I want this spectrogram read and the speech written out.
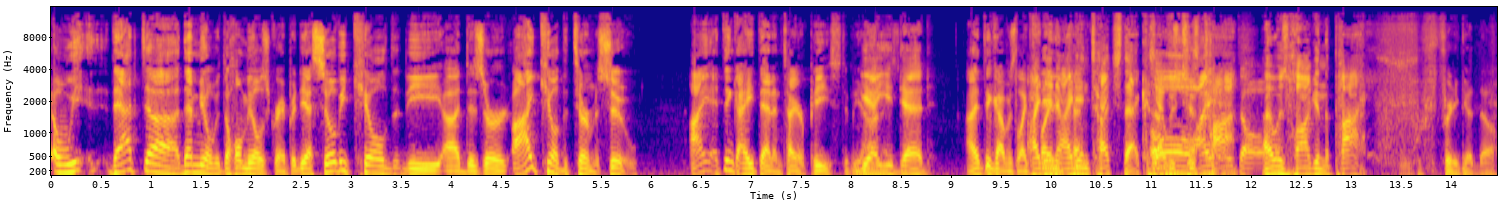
Oh, we that uh, that meal with the whole meal is great, but yeah, Sylvie killed the uh, dessert. I killed the tiramisu. I, I think I ate that entire piece. To be yeah, honest, you did. I think I was like I didn't. I didn't touch that because I was Oh, just I hog- ate the- I was hogging the pie. Pretty good though.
